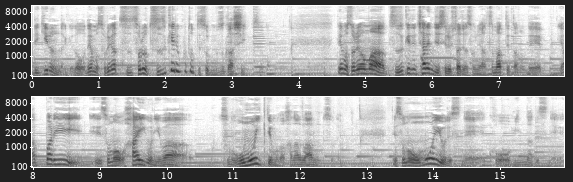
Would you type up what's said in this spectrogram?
できるんだけど、でもそれが、それを続けることってすごい難しいんですよね。でもそれをまあ続けてチャレンジしてる人たちはそこに集まってたので、やっぱりその背後には、その思いっていうものは必ずあるんですよね。で、その思いをですね、こうみんなですね、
